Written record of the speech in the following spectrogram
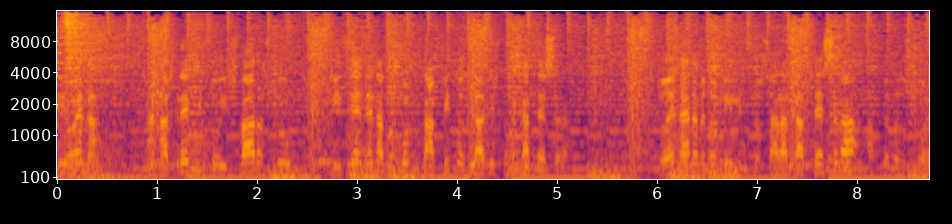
2-1. Ανατρέπει το εις βάρος του 0-1 το γκολ του Καβίτο δηλαδή στο 14. Το 1-1 με τον Ήλιτς στο 44. Αυτό ήταν το σκορ.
